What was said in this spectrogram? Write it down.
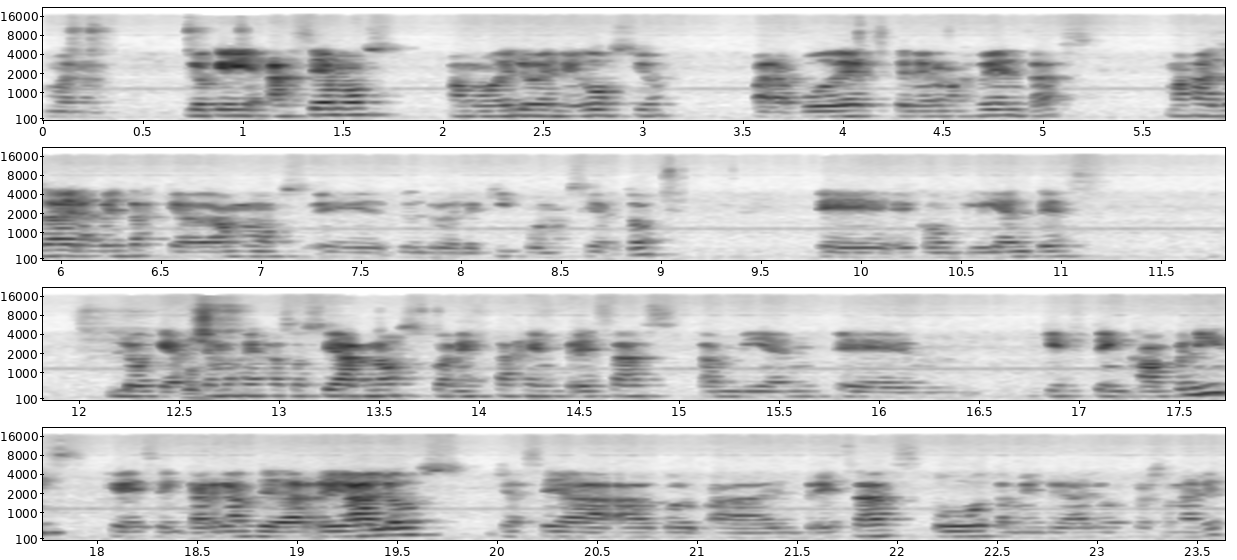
bueno, lo que hacemos a modelo de negocio para poder tener más ventas, más allá de las ventas que hagamos eh, dentro del equipo, ¿no es cierto? Eh, con clientes, lo que pues hacemos es asociarnos con estas empresas también eh, gifting companies que se encargan de dar regalos, ya sea a, a, empresas o también regalos personales.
